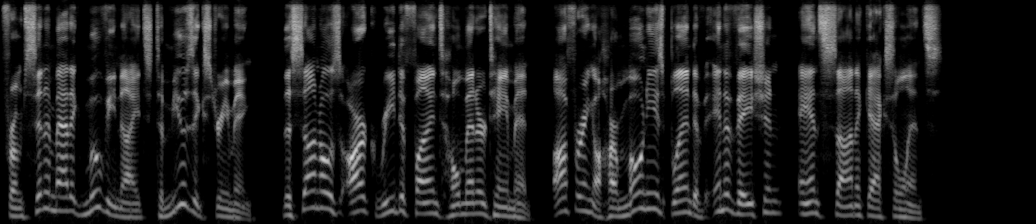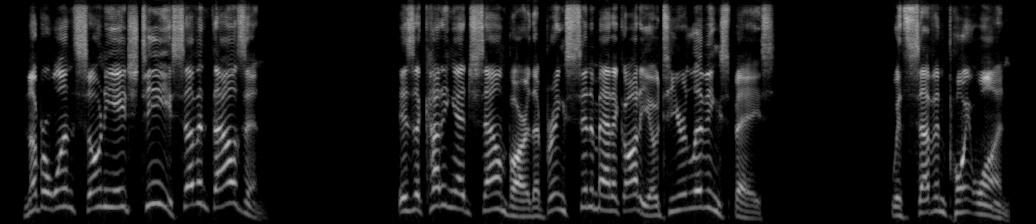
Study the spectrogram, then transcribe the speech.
From cinematic movie nights to music streaming, the Sonos Arc redefines home entertainment, offering a harmonious blend of innovation and sonic excellence. Number 1 Sony HT-A7000 is a cutting-edge soundbar that brings cinematic audio to your living space. With 7.1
